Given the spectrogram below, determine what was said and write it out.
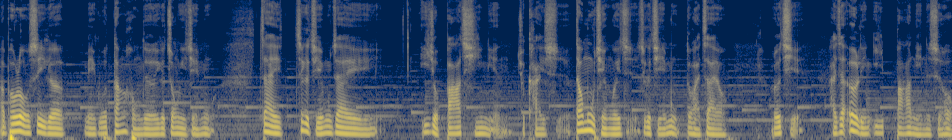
Apollo 是一个美国当红的一个综艺节目，在这个节目在一九八七年就开始，到目前为止这个节目都还在哦，而且。还在二零一八年的时候，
